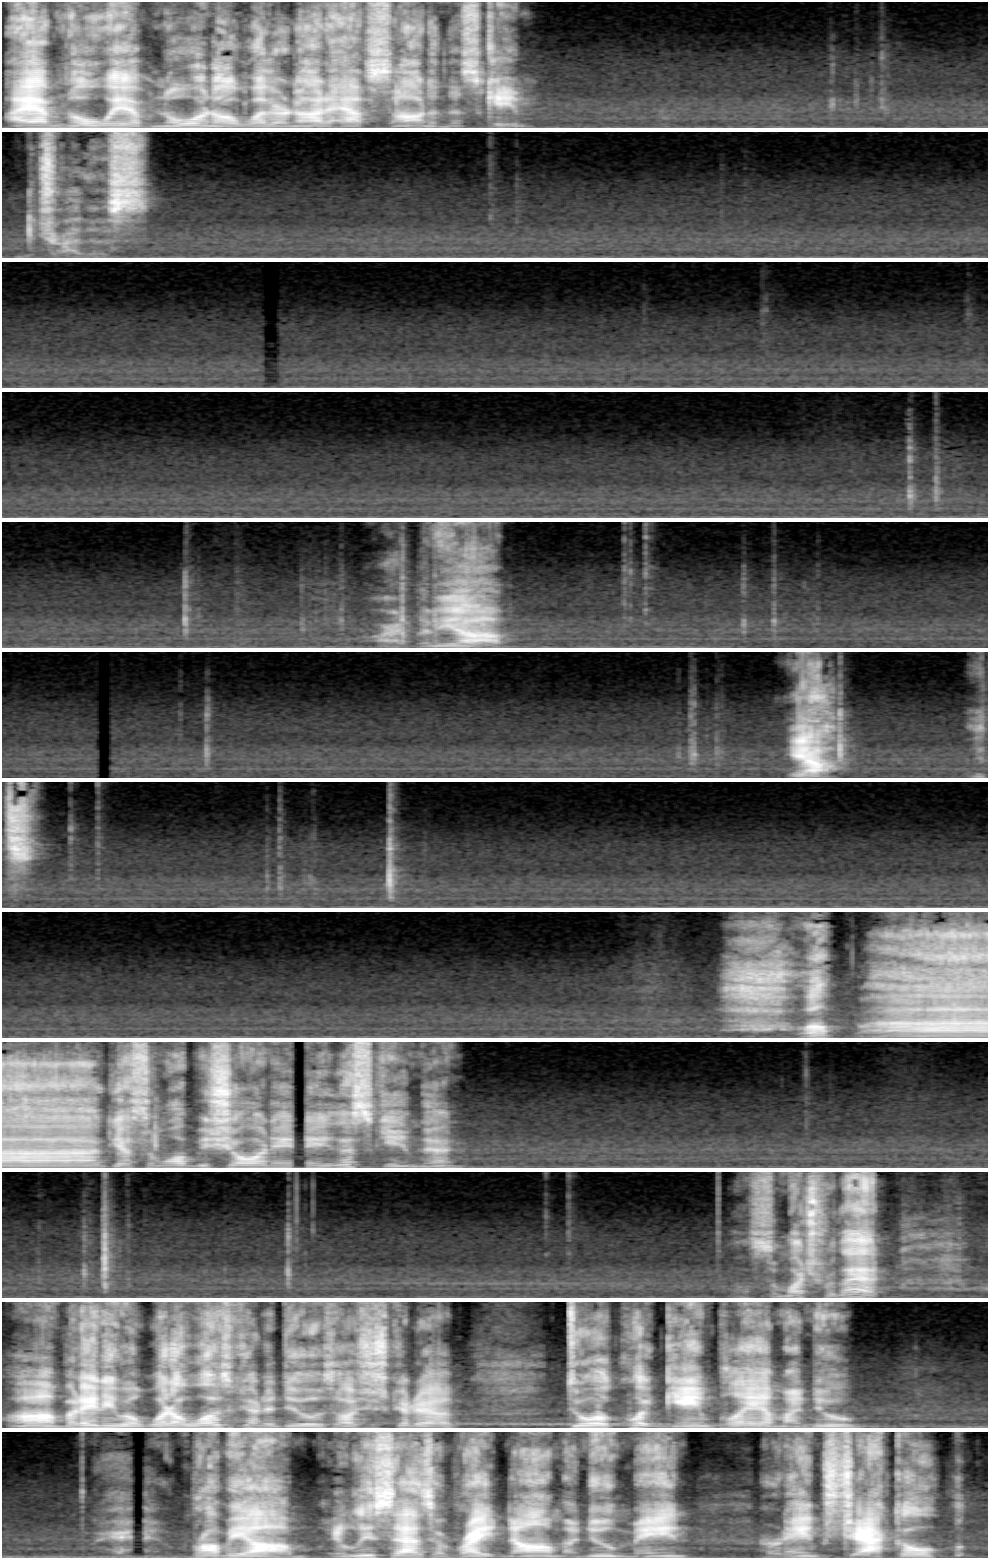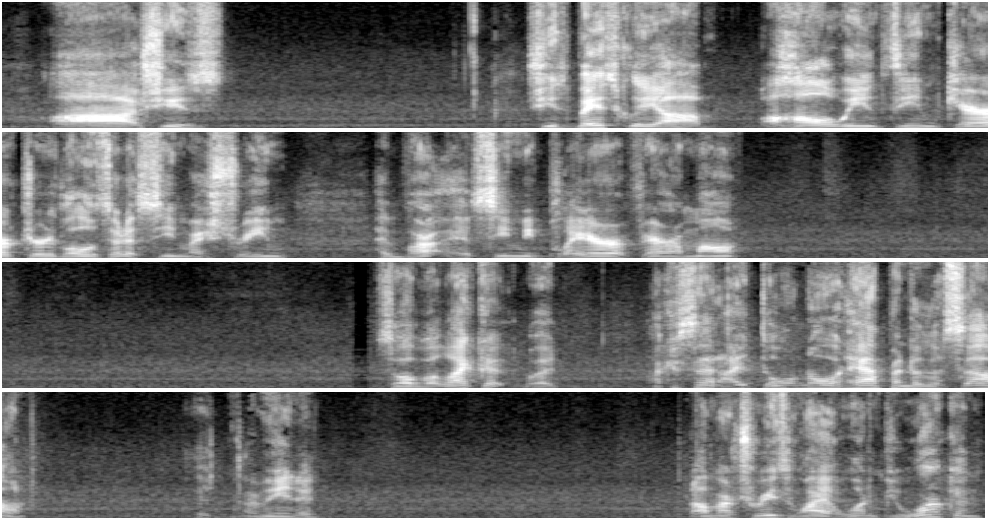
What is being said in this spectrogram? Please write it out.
I have no way of knowing whether or not I have sound in this game. Let me try this. Me, uh... Yeah. It's... Well, I uh, guess I won't be showing any of this game then. Well, so much for that. Uh, but anyway, what I was going to do is I was just going to do a quick gameplay on my new, probably, um, at least as of right now, my new main. Her name's Jacko. Uh, she's, she's basically uh, a Halloween themed character. Those that have seen my stream have, have seen me play her a fair amount. So, but like, a, but like I said, I don't know what happened to the sound. It, I mean, it, not much reason why it wouldn't be working.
